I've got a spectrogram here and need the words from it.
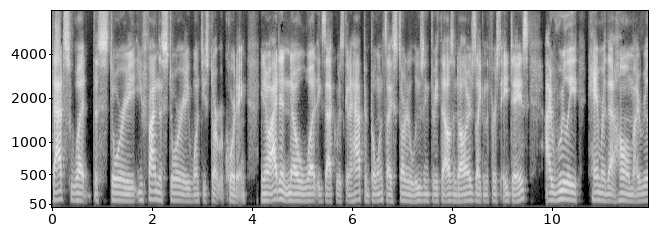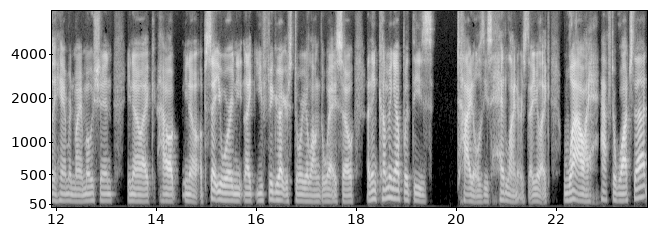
that's what the story, you find the story once you start recording. You know, I didn't know what exactly was going to happen, but once I started losing $3,000, like in the first eight days, I really hammered that home. I really hammered my emotion, you know, like how, you know, upset you were and you, like you figure out your story along the way. So I think coming up with these titles, these headliners that you're like, wow, I have to watch that.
